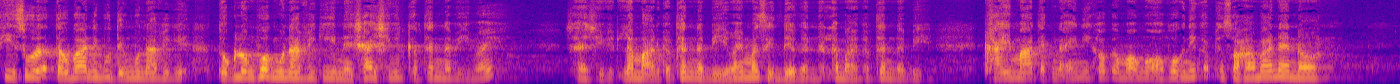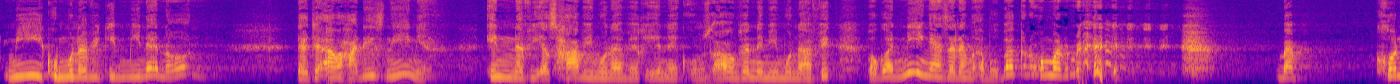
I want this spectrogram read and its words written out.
ที่สุรตาบ้านนี่พูดถึงมุนาฟิกีนตกลงพวกมุนาฟิกีนเนี่ยใช้ชีวิตกับท่านนบีไหม ใช้ชีวิตละหมาดกับท่านนบีไหมมัสยิดเดียวกันละหมาดกับท่านนบี ใครมาจากไหนนี่เขาก็มองว่าพวกนี้ก็เป็นสหายแน่นอน มีกลุ่มมุนาฟิกินมีแน่นอน แต่จะเอาฮะดีษนี้เนี่ยอินนฟีอัศฮาบีมุนาฟิกีในกลุ่มสาวของฉันในมีมุนาฟิกบอกว่านี่ไงแสดงว่าอบูบักรอมรแบบคน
